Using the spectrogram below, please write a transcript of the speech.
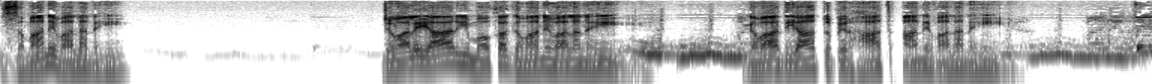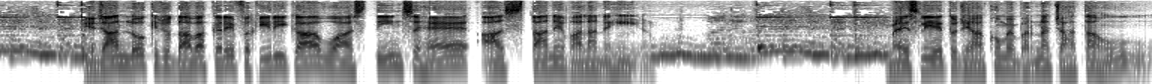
जमाने वाला नहीं। जमाले यार, ये मौका गंवाने वाला नहीं। गंवा दिया तो फिर हाथ आने वाला नहीं। ये जान लो कि जो दावा करे फकीरी का, वो आस्तीन से है, आस्ताने वाला नहीं। मैं इसलिए तुझे आँखों में भरना चाहता हूँ।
